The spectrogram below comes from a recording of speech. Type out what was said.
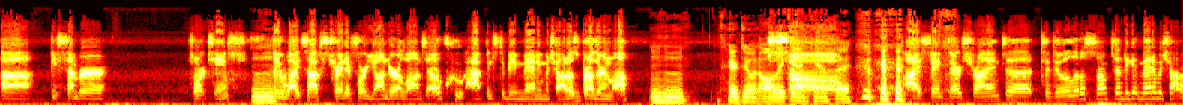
uh, December 14th. Mhm. The White Sox traded for Yonder Alonso, who happens to be Manny Machado's brother-in-law. Mm-hmm. They're doing all they can, can't they? I think they're trying to to do a little something to get Manny Machado.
